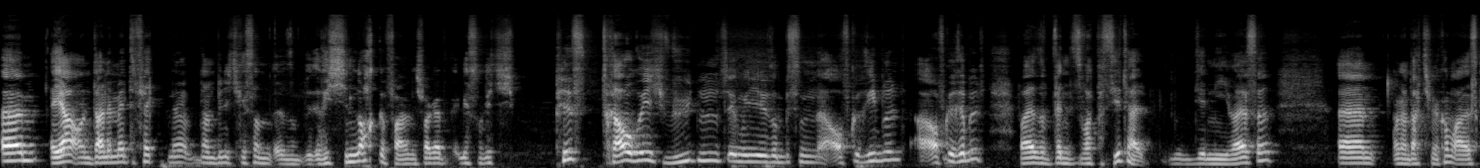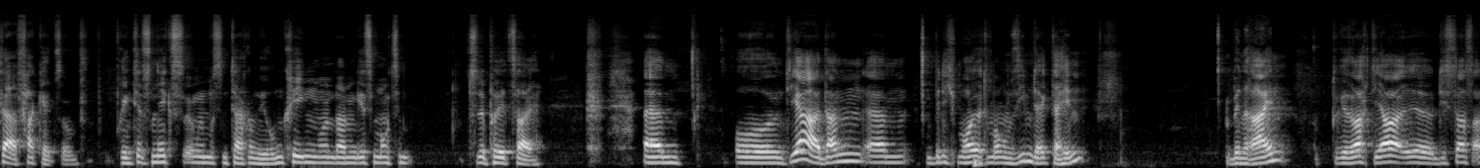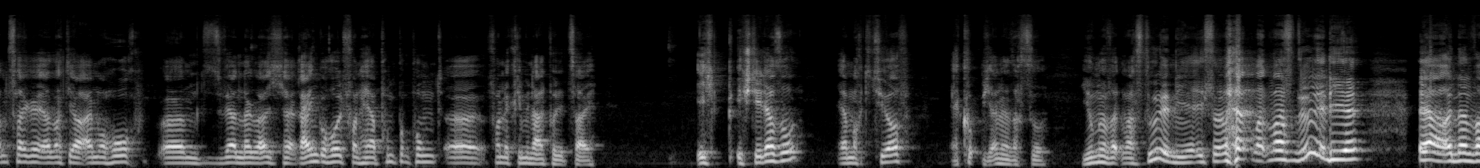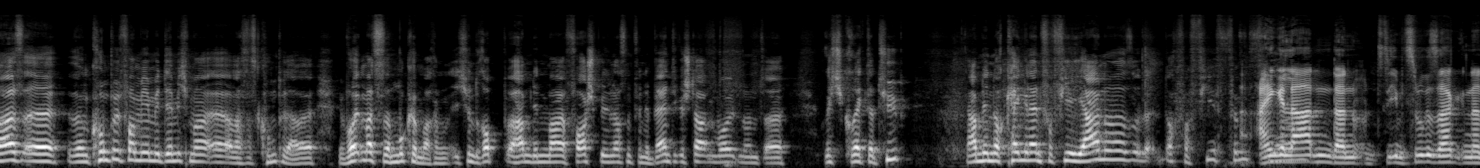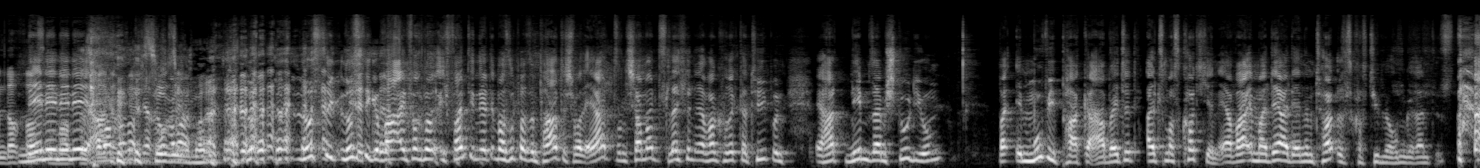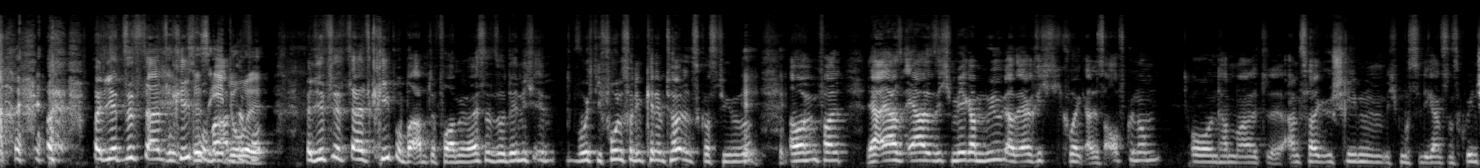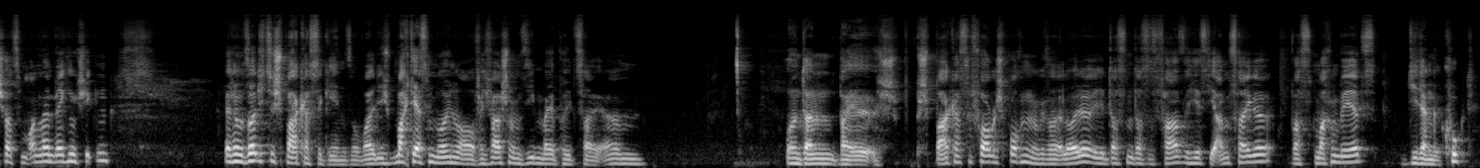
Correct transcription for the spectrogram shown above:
Ähm, ja, und dann im Endeffekt, ne, dann bin ich gestern äh, so richtig in ein Loch gefallen. Ich war gestern richtig piss, traurig, wütend, irgendwie so ein bisschen aufgeriebelt, aufgeribbelt, weil so, wenn sowas passiert halt dir nie, weißt du? Ähm, und dann dachte ich mir, komm, alles klar, fuck it, so, bringt jetzt nichts, irgendwie muss den Tag irgendwie rumkriegen und dann gehst du morgen zum, zu der Polizei. ähm, und ja, dann ähm, bin ich heute Morgen um sieben direkt dahin, bin rein, gesagt, ja, äh, die Stars Anzeige, er sagt ja einmal hoch, ähm, sie werden da gleich reingeholt von Herr Punkt, Punkt, Punkt, äh, von der Kriminalpolizei. Ich, ich stehe da so, er macht die Tür auf, er guckt mich an, er sagt so, Junge, was machst du denn hier? Ich so, was machst du denn hier? Ja, und dann war es äh, so ein Kumpel von mir, mit dem ich mal, äh, was ist Kumpel, aber wir wollten mal zusammen Mucke machen. Ich und Rob haben den mal vorspielen lassen für eine Band, die wir starten wollten und äh, richtig korrekter Typ. Haben den noch kennengelernt vor vier Jahren oder so, doch vor vier, fünf. Eingeladen, dann ihm zugesagt, ihn dann doch Nee, nee, nee, nee, aber, auf, aber lustig, lustige war einfach noch, ich fand ihn halt immer super sympathisch, weil er hat so ein charmantes Lächeln, er war ein korrekter Typ und er hat neben seinem Studium bei, im Moviepark gearbeitet als Maskottchen. Er war immer der, der in einem Turtles-Kostüm da rumgerannt ist. und jetzt sitzt er als vor, und jetzt sitzt er als Kripo-Beamte vor mir, weißt du, so den ich, in, wo ich die Fotos von ihm kenne im Turtles-Kostüm. So. Aber auf jeden Fall, ja, er, er hat sich mega Mühe, also er hat richtig korrekt alles aufgenommen und haben halt äh, Anzeige geschrieben. Ich musste die ganzen Screenshots vom Online-Banking schicken. Ja, dann sollte ich zur Sparkasse gehen, so, weil die macht erst um 9 Uhr auf. Ich war schon um 7 bei der Polizei. Ähm, und dann bei Sparkasse vorgesprochen und gesagt, Leute, das und das ist Phase, hier ist die Anzeige, was machen wir jetzt? Die dann geguckt,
